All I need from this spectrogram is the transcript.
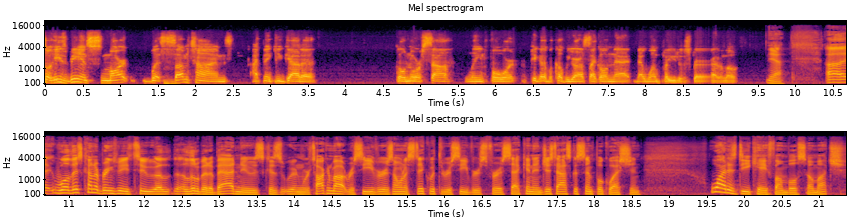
So he's being smart, but mm-hmm. sometimes I think you gotta go north south, lean forward, pick up a couple yards, like on that that one play you described, low. Yeah. Uh, well, this kind of brings me to a, a little bit of bad news because when we're talking about receivers, I want to stick with the receivers for a second and just ask a simple question: Why does DK fumble so much?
